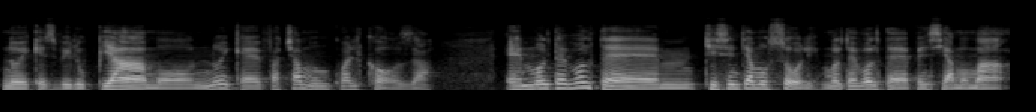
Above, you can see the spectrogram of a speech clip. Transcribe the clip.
noi che sviluppiamo, noi che facciamo un qualcosa. E molte volte mh, ci sentiamo soli, molte volte pensiamo, ma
